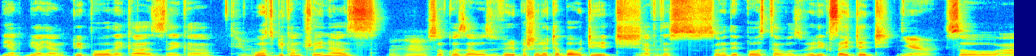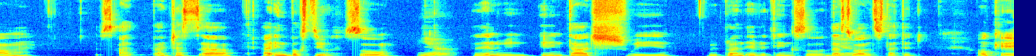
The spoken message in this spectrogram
young, yeah, young people like us, like uh, who want to become trainers. Mm-hmm. So, cause I was very passionate about it. After saw the post, I was very excited. Yeah. So, um, i, I just uh, I inboxed you. So Yeah. then we in touch. We we planned everything. So that's Yeah. how it started. Okay.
